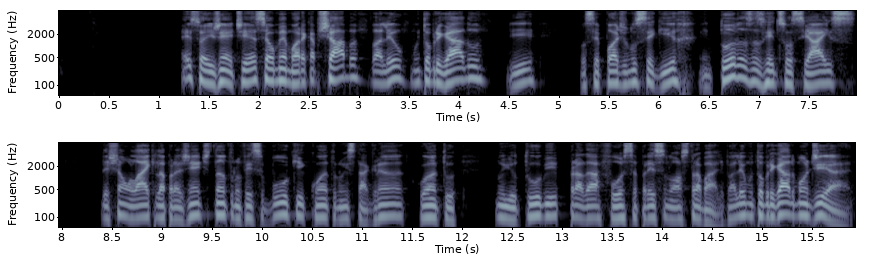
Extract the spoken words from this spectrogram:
É isso aí, gente. Esse é o Memória Capixaba. Valeu, muito obrigado. E você pode nos seguir em todas as redes sociais, deixar um like lá pra gente, tanto no Facebook, quanto no Instagram, quanto no YouTube para dar força para esse nosso trabalho. Valeu, muito obrigado, bom dia.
